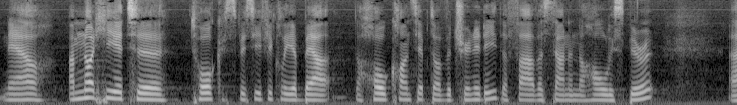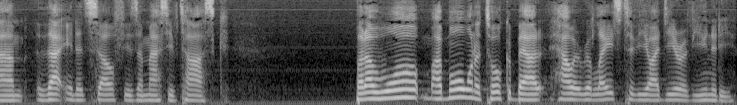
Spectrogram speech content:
Now, I'm not here to talk specifically about the whole concept of the Trinity, the Father, Son, and the Holy Spirit. Um, that in itself is a massive task. But I more, I more want to talk about how it relates to the idea of unity.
